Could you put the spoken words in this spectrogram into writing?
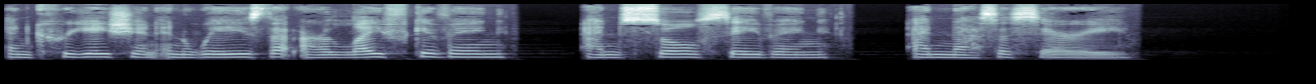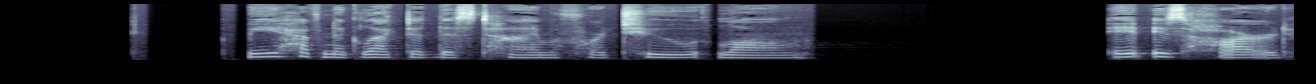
and creation in ways that are life giving and soul saving and necessary. We have neglected this time for too long. It is hard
